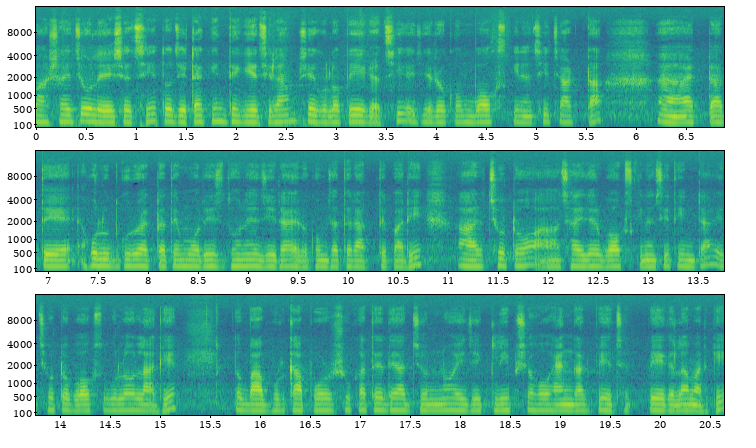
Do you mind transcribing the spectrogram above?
বাসায় চলে এসেছি। তো যেটা কিনতে গিয়েছিলাম সেগুলো পেয়ে গেছি। এই যে এরকম বক্স কিনেছি চারটা। একটাতে হলুদ গুঁড়ো, একটাতে মরিচ, ধনে জিরা এরকম যাতে রাখতে পারি। আর ছোট সাইজের বক্স কিনেছি তিনটা। এই ছোট বক্সগুলো লাগে। তো বাবুর কাপড় শুকাতে দেওয়ার জন্য এই যে ক্লিপ সহ হ্যাঙ্গার পেয়েছে, পেয়ে গেলাম আর কি।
